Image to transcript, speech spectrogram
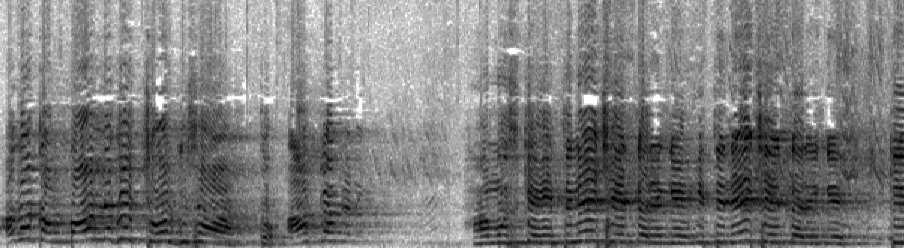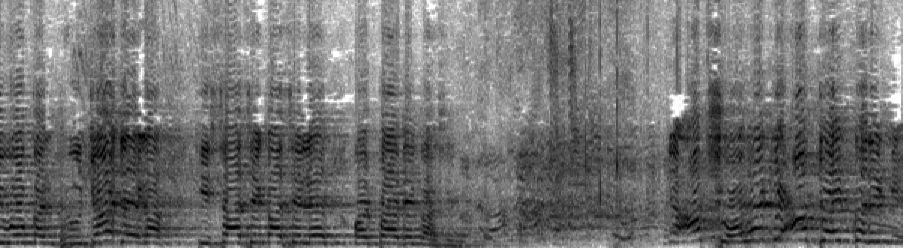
अगर कंपाउंड में कोई चोर घुसा तो आप क्या करेंगे? हम उसके इतने छेद करेंगे इतने छेद करेंगे कि वो कंफ्यूज जा जाएगा कि सासे का से ले और पादे का से ले। क्या आप श्योर है कि आप ज्वाइन करेंगे?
